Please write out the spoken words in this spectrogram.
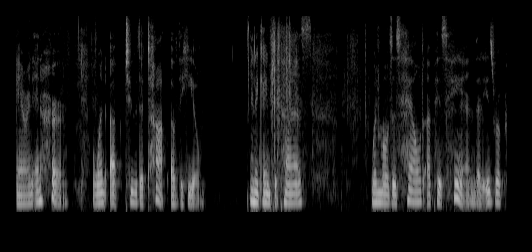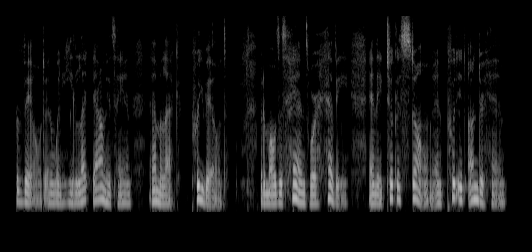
Aaron, and Hur went up to the top of the hill. And it came to pass when Moses held up his hand that Israel prevailed, and when he let down his hand, Amalek prevailed. But Moses' hands were heavy, and they took a stone and put it under him,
